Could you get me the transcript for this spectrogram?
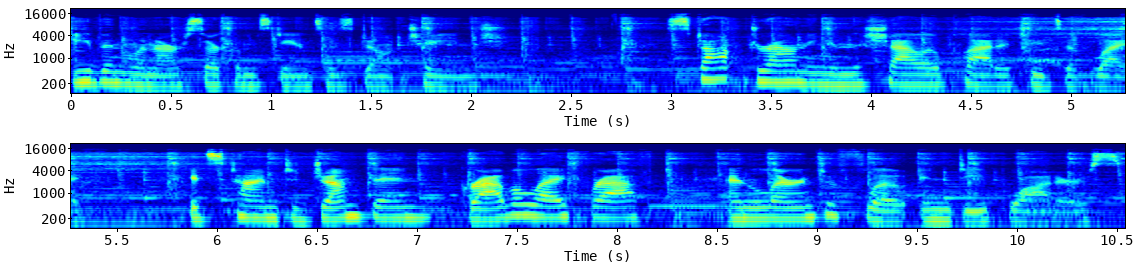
even when our circumstances don't change. Stop drowning in the shallow platitudes of life. It's time to jump in, grab a life raft, and learn to float in deep waters.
